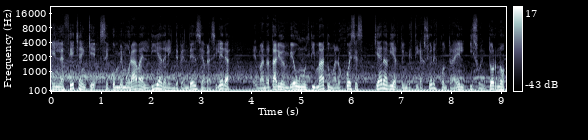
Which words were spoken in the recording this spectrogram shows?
En la fecha en que se conmemoraba el Día de la Independencia brasilera, el mandatario envió un ultimátum a los jueces que han abierto investigaciones contra él y su entorno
